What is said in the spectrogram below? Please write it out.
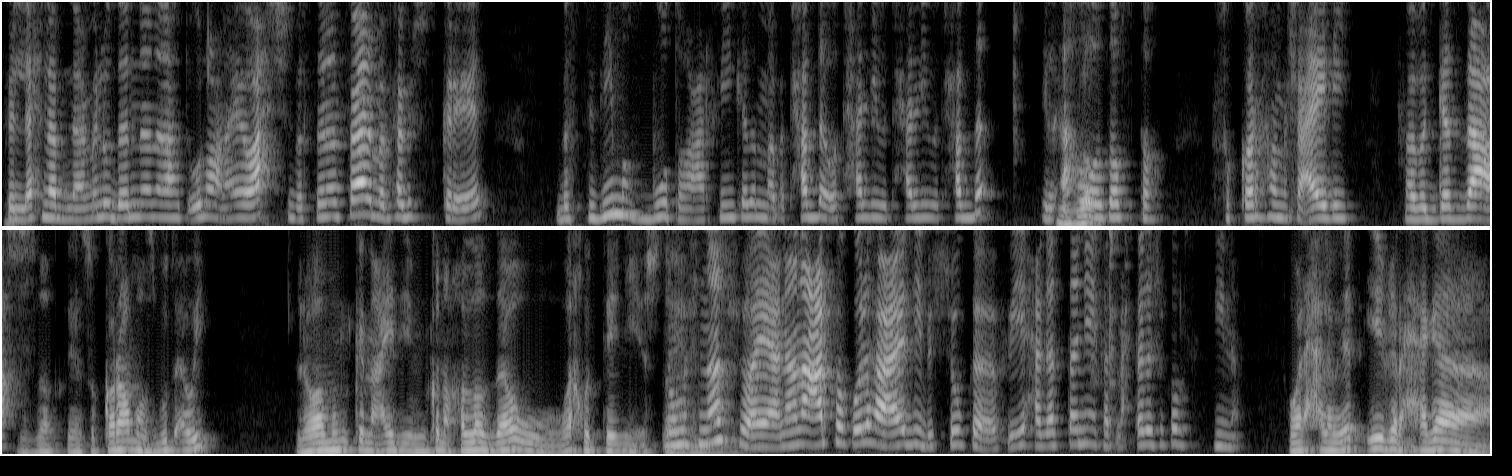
في اللي إحنا بنعمله ده إن أنا هتقولوا عليا وحش بس أنا فعلا ما بحبش السكريات. بس دي مظبوطة. عارفين كده لما بتحدق وتحلي وتحلي وتحدق؟ القهوة. ظابطة. سكرها مش عالي. ما بتجزعش. بالظبط. هي سكرها مظبوط قوي. اللي هو ممكن عادي ممكن أخلص ده وآخد تاني قشطة ومش يعني. ناشفة يعني أنا عارفة اكلها عادي بالشوكة في حاجات تانية كانت محتاجة شوكة وسكينه هو الحلويات إيه غير حاجة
